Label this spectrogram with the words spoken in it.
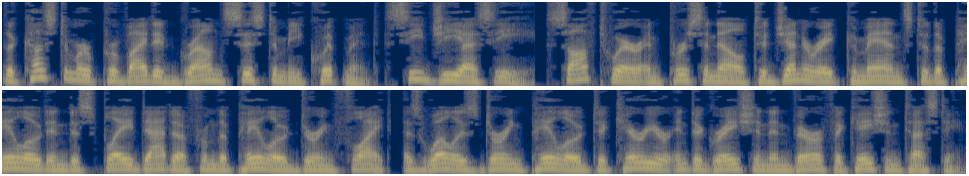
The customer provided ground system equipment CGSE, software and personnel to generate commands to the payload and display data from the payload during flight, as well as during payload-to-carrier integration and verification testing.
